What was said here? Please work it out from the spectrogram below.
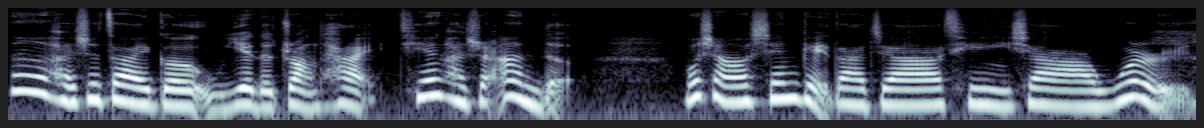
那还是在一个午夜的状态，天还是暗的。我想要先给大家听一下《Word》。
